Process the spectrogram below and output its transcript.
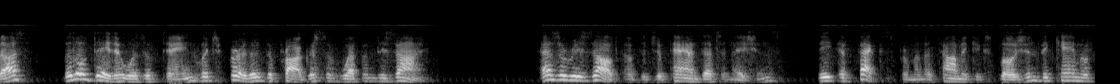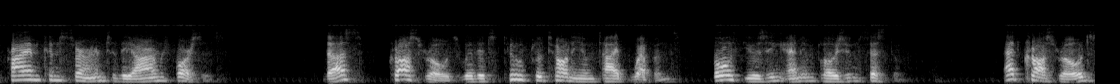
Thus, little data was obtained which furthered the progress of weapon design. As a result of the Japan detonations, the effects from an atomic explosion became of prime concern to the armed forces. Thus, Crossroads, with its two plutonium type weapons, both using an implosion system. At Crossroads,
